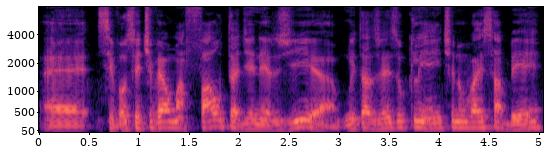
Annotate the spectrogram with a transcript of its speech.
é, se você tiver uma falta de energia, muitas vezes o cliente não vai saber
